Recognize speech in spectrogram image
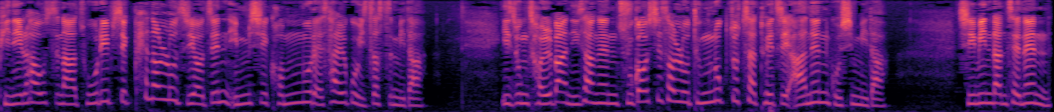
비닐하우스나 조립식 패널로 지어진 임시 건물에 살고 있었습니다. 이 중 절반 이상은 주거시설로 등록조차 되지 않은 곳입니다. 시민단체는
